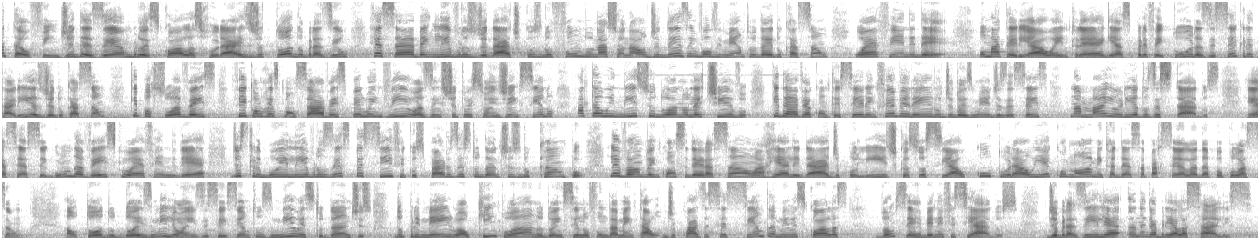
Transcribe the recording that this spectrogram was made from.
Até o fim de dezembro, escolas rurais de todo o Brasil recebem livros didáticos do Fundo Nacional de Desenvolvimento da Educação, o FNDE. O material é entregue às prefeituras e secretarias de educação, que, por sua vez, ficam responsáveis pelo envio às instituições de ensino até o início do ano letivo, que deve acontecer em fevereiro de 2016 na maioria dos estados. Essa é a segunda vez que o FNDE distribui livros específicos para os estudantes do campo, levando em consideração a realidade política, social, cultural e econômica dessa parcela da população. Ao todo, 2 milhões e 600 mil estudantes do primeiro ao quinto ano do ensino fundamental de quase 60 mil escolas vão ser beneficiados. De Brasília, Ana Gabriela Salles.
